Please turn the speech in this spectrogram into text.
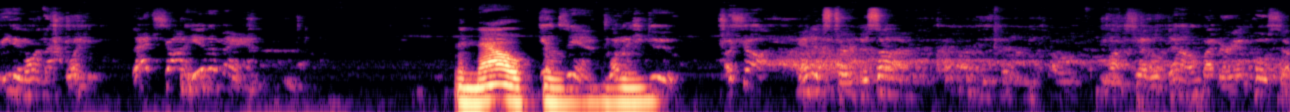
Beat him on that play. That shot hit a man. And now Gets in. What did he do? A shot, and it's turned aside. Puck settled down by Marion Poso.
